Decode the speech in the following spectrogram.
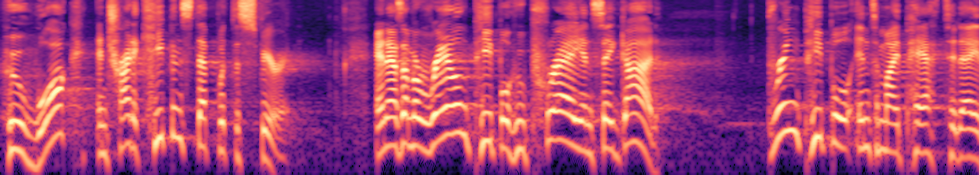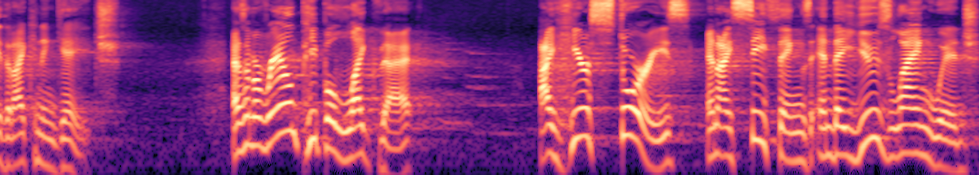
who walk and try to keep in step with the Spirit, and as I'm around people who pray and say, God, bring people into my path today that I can engage. As I'm around people like that, I hear stories and I see things, and they use language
